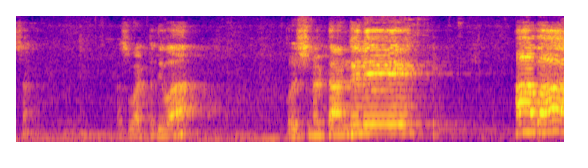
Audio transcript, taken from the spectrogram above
सांग. असं वाटतं देवा? प्रश्न टांगले. आबा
